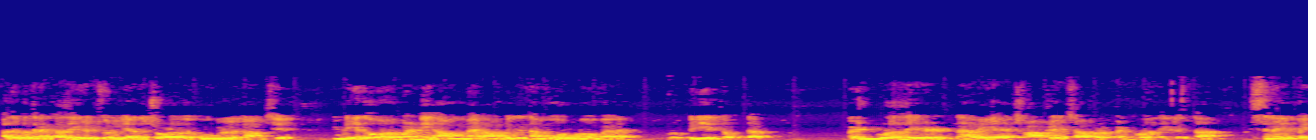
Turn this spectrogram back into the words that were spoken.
அதை பத்தின கதைகள் சொல்லி அந்த சோளத்தை கூகுள்ல காமிச்சு இப்படி ஏதோ ஒண்ணு பண்ணி அவங்க மேல அவங்களுக்கு நம்ம ஊர் உணவு மேல ஒரு பிரியத்தை உண்டாகும் பெண் குழந்தைகள் நிறைய சாக்லேட் சாப்பிடுற பெண் குழந்தைகளுக்கு தான் சினைப்பை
